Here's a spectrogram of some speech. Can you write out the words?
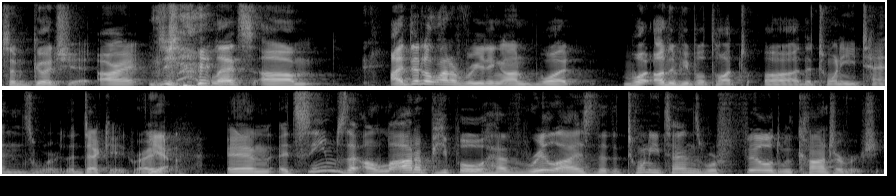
some good shit. All right, let's. Um, I did a lot of reading on what what other people thought uh, the 2010s were, the decade, right? Yeah. And it seems that a lot of people have realized that the 2010s were filled with controversy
